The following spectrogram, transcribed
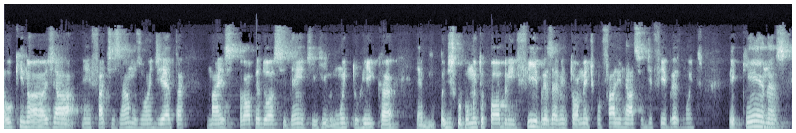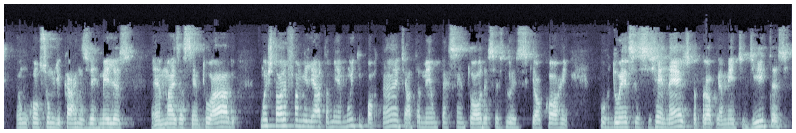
o que nós já enfatizamos, uma dieta mais própria do Ocidente, muito rica, é, desculpa, muito pobre em fibras, eventualmente com farináceas de fibras muito pequenas, é um consumo de carnes vermelhas é, mais acentuado. Uma história familiar também é muito importante, há também um percentual dessas doenças que ocorrem por doenças genéticas propriamente ditas,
